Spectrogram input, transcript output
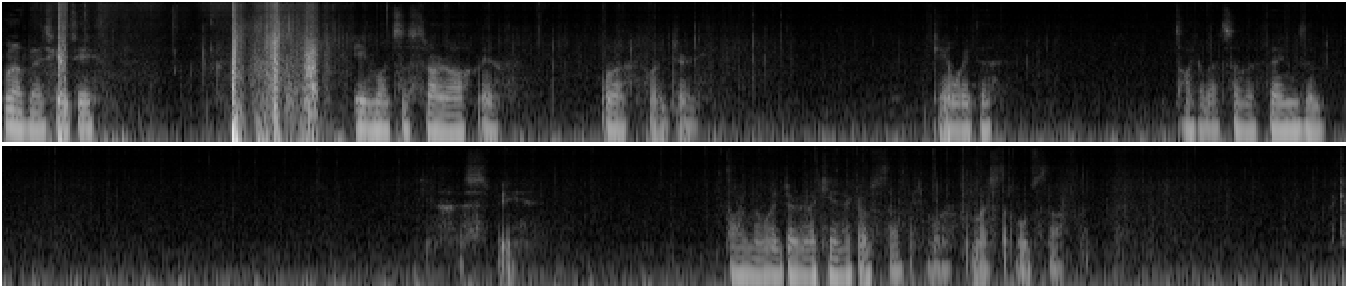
What up, guys? KT. Eight months to start off, man. What a, what a journey. Can't wait to talk about some of the things and you know, just be my journey. I can't echo stuff anymore my st- old stuff. I.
